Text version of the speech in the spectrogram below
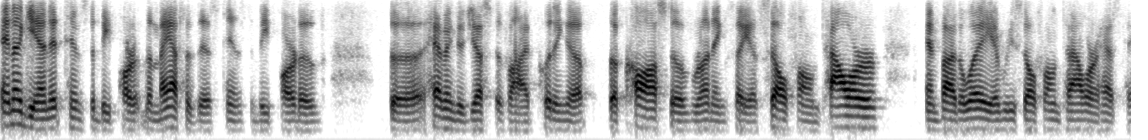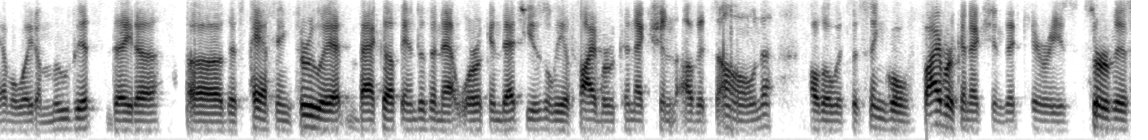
And again, it tends to be part of the math of this tends to be part of the having to justify putting up the cost of running, say, a cell phone tower. And by the way, every cell phone tower has to have a way to move its data uh, that's passing through it back up into the network, and that's usually a fiber connection of its own, although it's a single fiber connection that carries service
